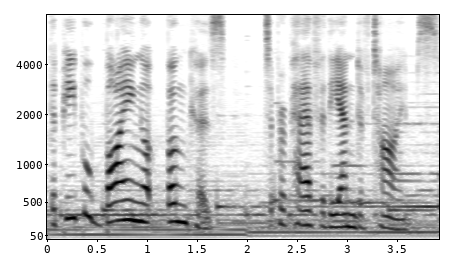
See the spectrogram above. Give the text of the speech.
the people buying up bunkers to prepare for the end of times.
